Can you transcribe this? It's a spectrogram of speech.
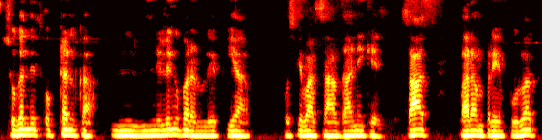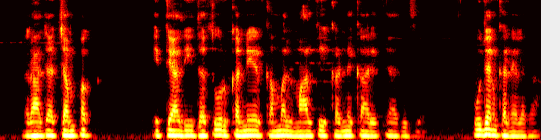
सुगंधित उपटन का निलिंग पर अनुलेप किया, उसके बाद सावधानी के साथ परम प्रेम पूर्वक राजा चंपक इत्यादि, धतुर, कनेर, कमल, मालती, कर्णिकार इत्यादि से पूजन करने लगा।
